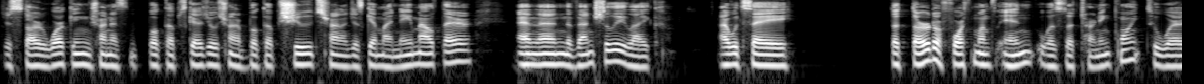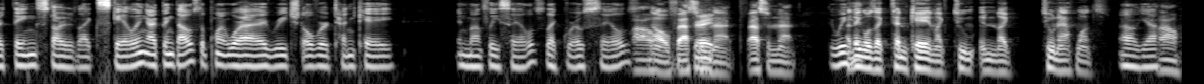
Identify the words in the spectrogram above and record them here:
Just started working, trying to book up schedules, trying to book up shoots, trying to just get my name out there, and then eventually, like, I would say, the third or fourth month in was the turning point to where things started like scaling. I think that was the point where I reached over 10k in monthly sales, like gross sales. Wow, No, faster than that. Faster than that. Did we I think it was like 10k in like two in like two and a half months. Oh yeah. Wow,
